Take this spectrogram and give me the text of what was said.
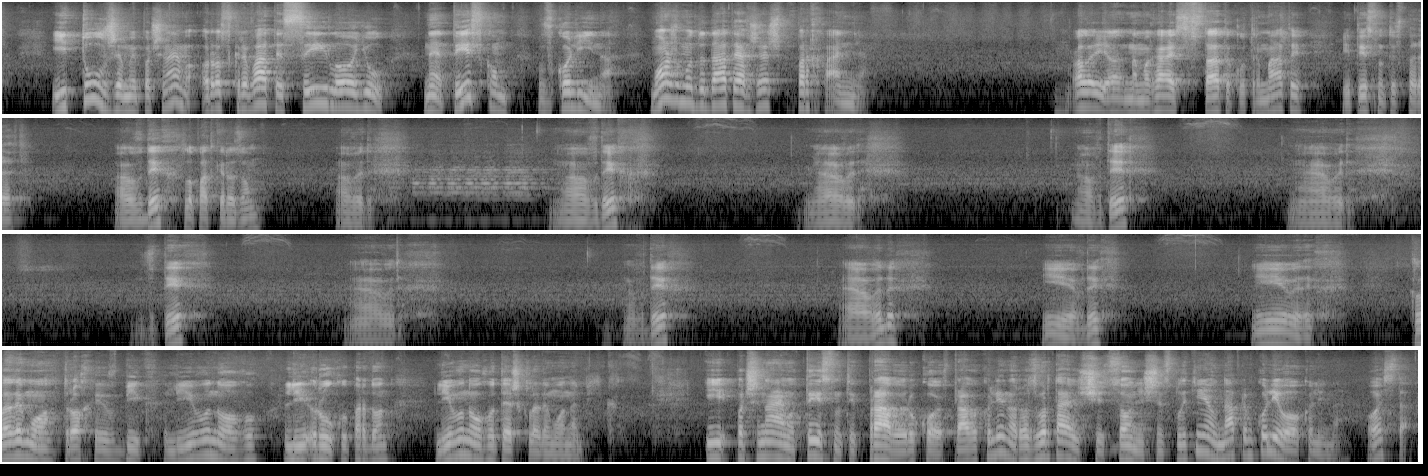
І ту вже ми починаємо розкривати силою, не тиском в коліна. Можемо додати а вже ж пархання. Але я намагаюсь в статику тримати і тиснути вперед. Вдих, лопатки разом. Видих. Вдих. Видих. Вдих. Видих. Вдих. Видих. Вдих. Видих. І вдих. І видих. Кладемо трохи в бік ліву ногу, лі, руку, пардон. Ліву ногу теж кладемо на бік. І починаємо тиснути правою рукою в праве коліно, розгортаючи сонячне сплетіння в напрямку лівого коліна. Ось так.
